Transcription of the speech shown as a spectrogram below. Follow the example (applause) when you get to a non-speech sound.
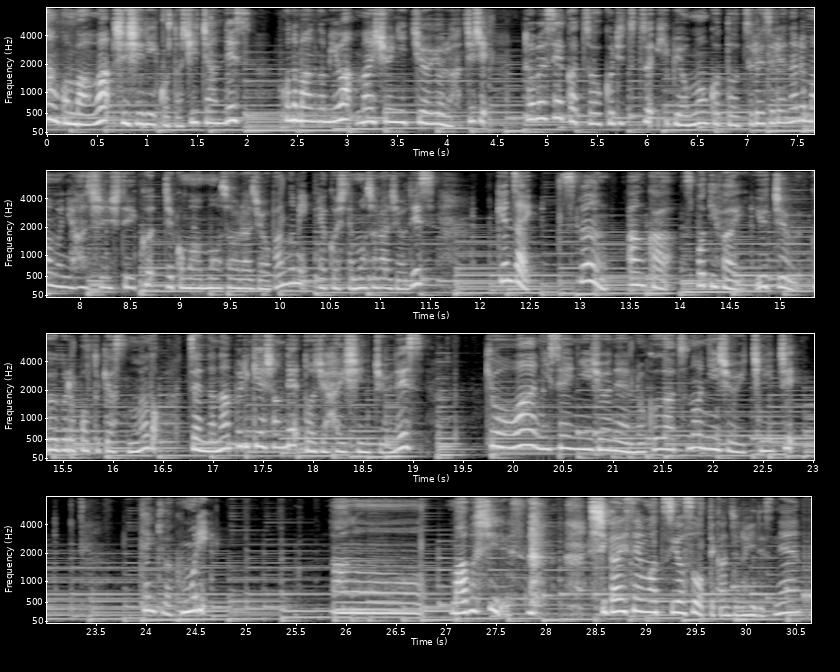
皆さんこんばんはシシリことしーちゃんです。この番組は毎週日曜夜8時東部生活を送りつつ日々思うことをつれづれなるままに発信していく自己満妄想ラジオ番組略して妄想ラジオです。現在 Spoon、Anchor、Spotify、YouTube、Google ポッドキャストなど全7アプリケーションで同時配信中です。今日は2020年6月の21日。天気は曇り。あのー、眩しいです。紫外線は強そうって感じの日ですね。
